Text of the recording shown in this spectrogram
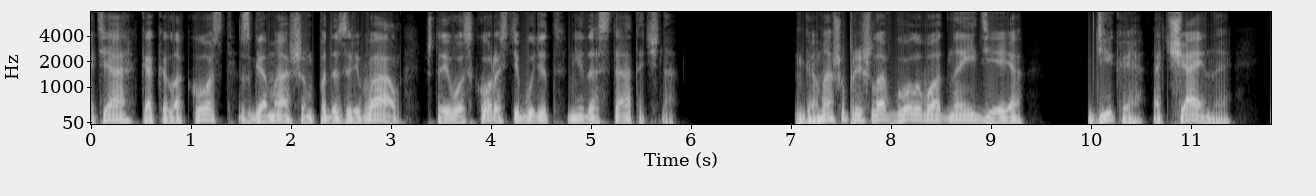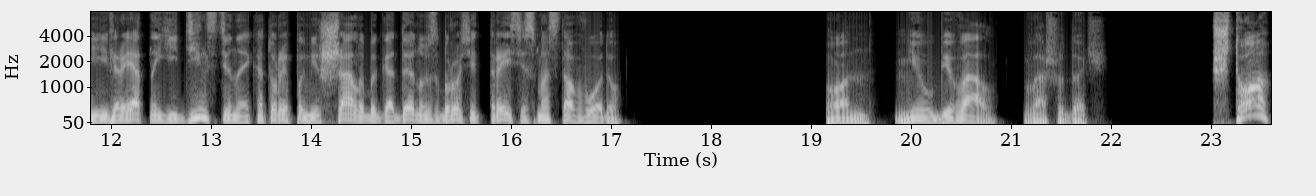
хотя, как и Лакост, с Гамашем подозревал, что его скорости будет недостаточно. Гамашу пришла в голову одна идея, дикая, отчаянная и, вероятно, единственная, которая помешала бы Гадену сбросить Трейси с моста в воду. «Он не убивал вашу дочь». «Что?»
